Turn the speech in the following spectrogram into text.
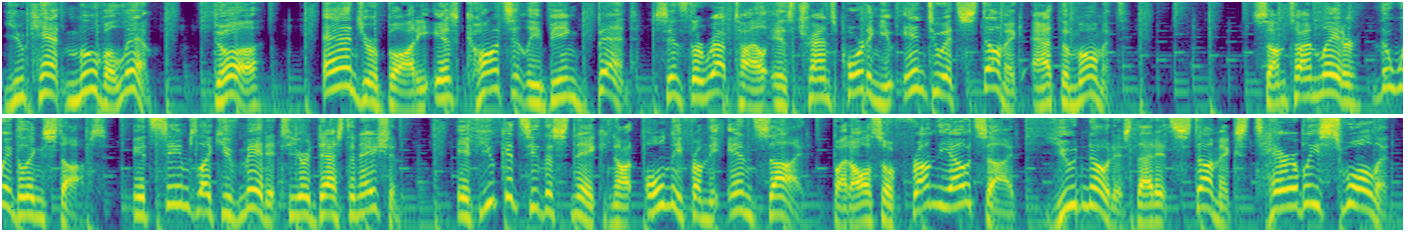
You can't move a limb. Duh. And your body is constantly being bent since the reptile is transporting you into its stomach at the moment. Sometime later, the wiggling stops. It seems like you've made it to your destination. If you could see the snake not only from the inside, but also from the outside, you'd notice that its stomach's terribly swollen.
